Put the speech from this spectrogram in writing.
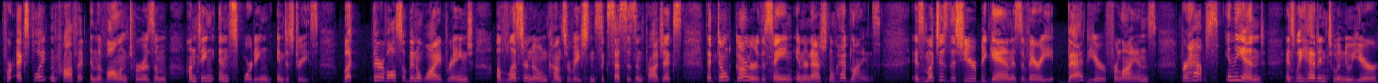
for exploit and profit in the voluntourism, hunting, and sporting industries. But there have also been a wide range of lesser known conservation successes and projects that don't garner the same international headlines. As much as this year began as a very bad year for lions, perhaps in the end, as we head into a new year,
